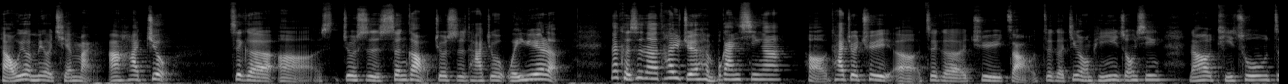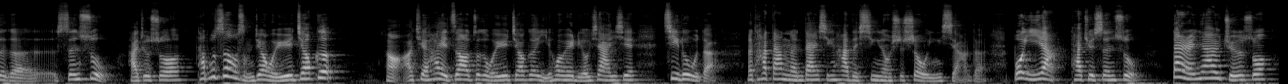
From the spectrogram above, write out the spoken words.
好，我又没有钱买啊，他就这个呃就是申告，就是他就违约了，那可是呢，他就觉得很不甘心啊。好，他就去呃，这个去找这个金融评议中心，然后提出这个申诉。他就说他不知道什么叫违约交割，好，而且他也知道这个违约交割以后会留下一些记录的。那他当然担心他的信用是受影响的。不过一样，他去申诉，但人家又觉得说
